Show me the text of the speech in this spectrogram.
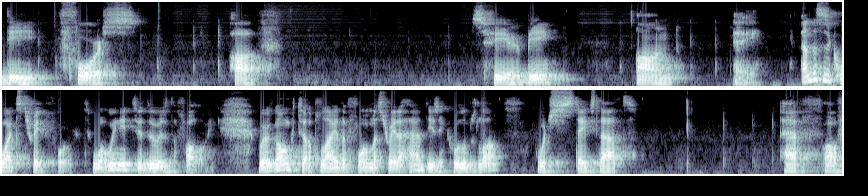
the force of sphere B on a. And this is quite straightforward. What we need to do is the following. We're going to apply the formula straight ahead using Coulomb's law, which states that f of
